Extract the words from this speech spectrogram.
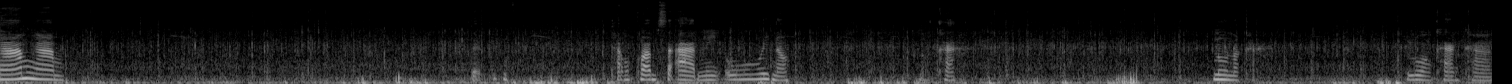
งามงามแต่ทำความสะอาดนี่โอ้ยเนาะนะคะนู่นนะคะ ล่วงข้างทาง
